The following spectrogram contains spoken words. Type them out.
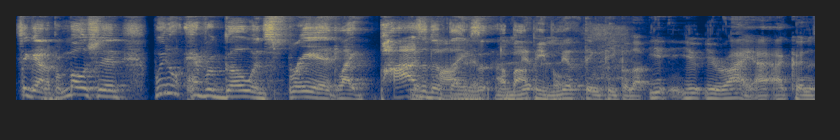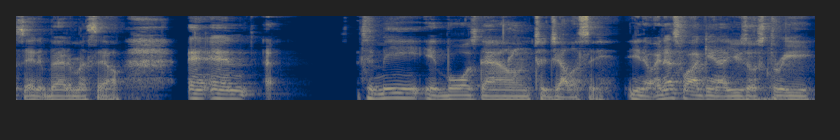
She got a promotion. We don't ever go and spread like positive, things about Lift- people. lifting people up. You, you, you're right. I, I couldn't have said it better myself. And, and uh, to me, it boils down to jealousy. You know, and that's why again I use those three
